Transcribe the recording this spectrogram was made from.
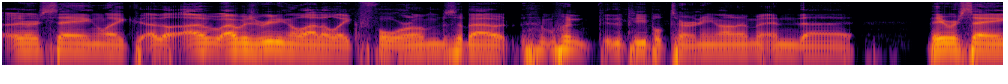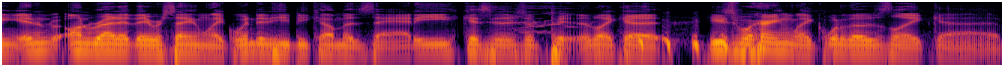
are saying like I, I was reading a lot of like forums about when the people turning on him, and uh, they were saying in, on Reddit they were saying like when did he become a zaddy? Because there's a like a he's wearing like one of those like uh,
